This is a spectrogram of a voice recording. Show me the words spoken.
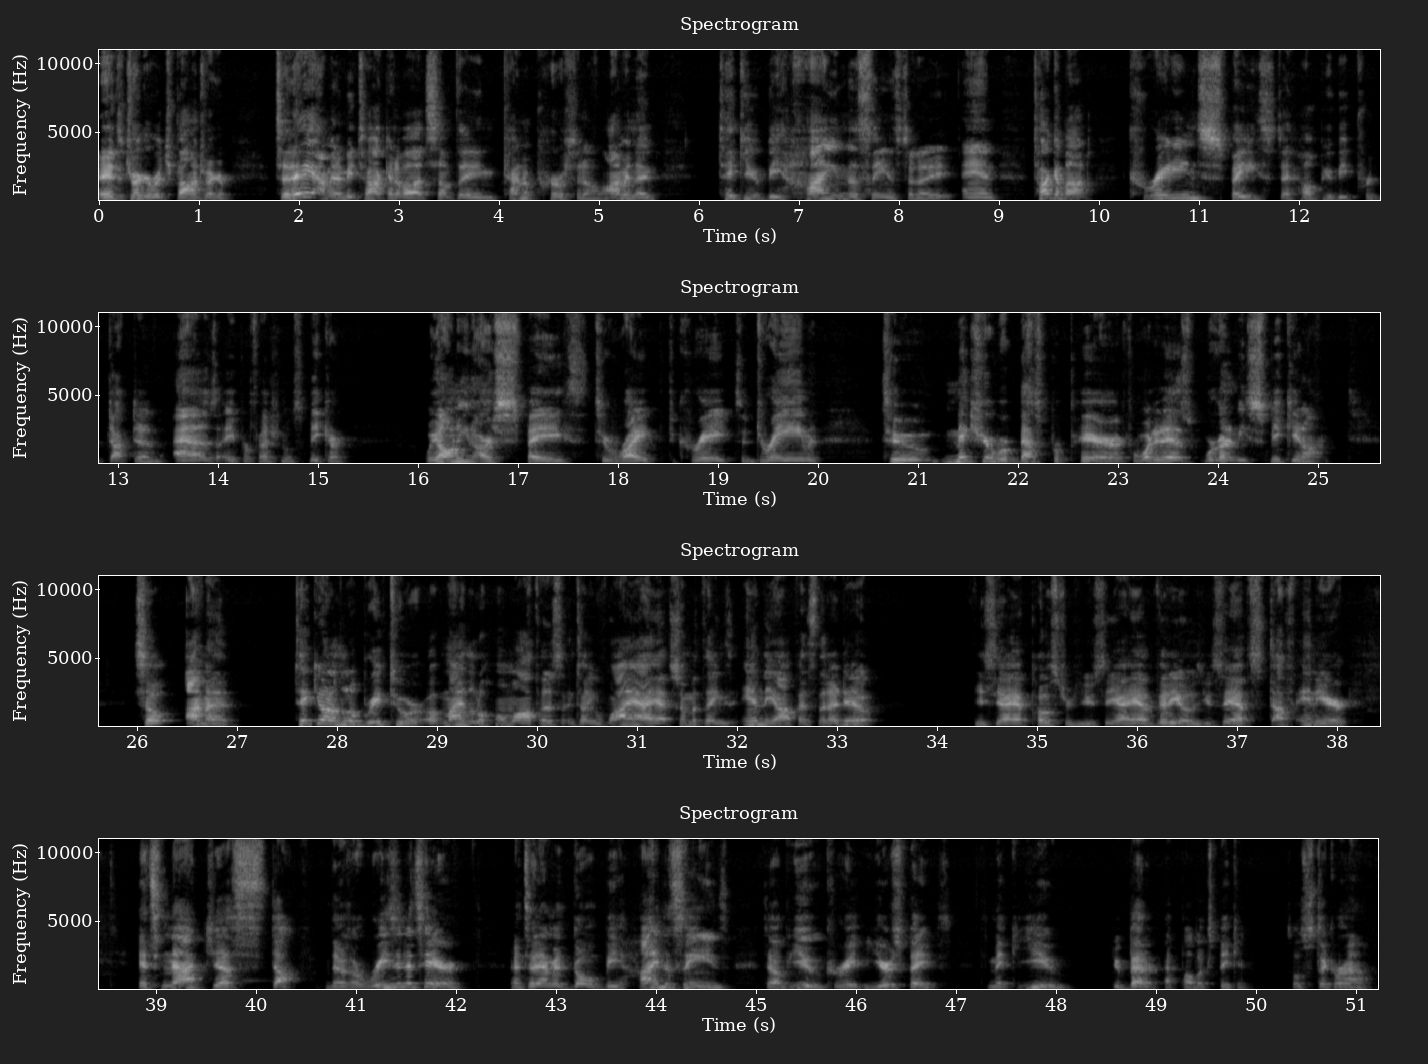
Hey, it's a Trigger, Rich Bontrager. Today I'm going to be talking about something kind of personal. I'm going to take you behind the scenes today and talk about creating space to help you be productive as a professional speaker. We all need our space to write, to create, to dream, to make sure we're best prepared for what it is we're going to be speaking on. So I'm to take you on a little brief tour of my little home office and tell you why I have some of the things in the office that I do. You see I have posters, you see I have videos, you see I have stuff in here. It's not just stuff. There's a reason it's here. And today I'm going to go behind the scenes to help you create your space to make you do better at public speaking. So stick around.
